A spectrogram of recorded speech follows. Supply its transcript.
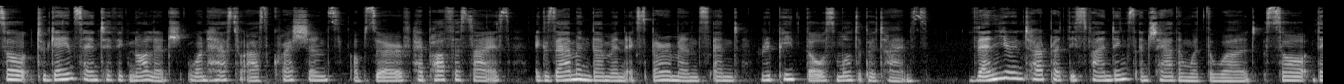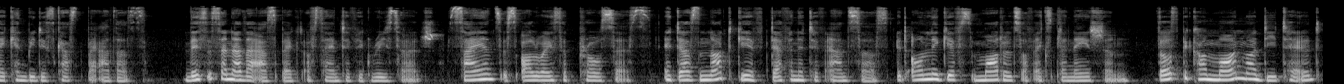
So, to gain scientific knowledge, one has to ask questions, observe, hypothesize, examine them in experiments, and repeat those multiple times. Then you interpret these findings and share them with the world so they can be discussed by others. This is another aspect of scientific research. Science is always a process. It does not give definitive answers, it only gives models of explanation. Those become more and more detailed,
